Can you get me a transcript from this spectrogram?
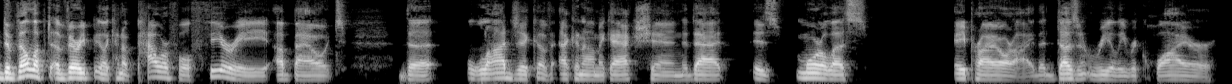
developed a very like, kind of powerful theory about the logic of economic action that is more or less a priori that doesn't really require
